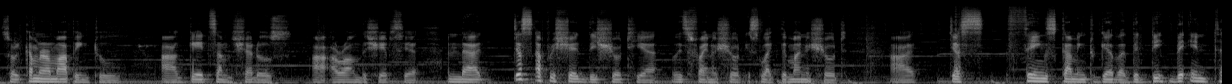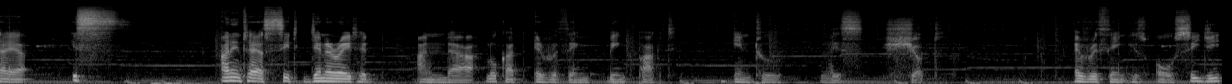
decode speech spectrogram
Sorry camera mapping to uh, get some shadows uh, around the shapes here. And uh, just appreciate this shot here this final shot. Is like the money shot. Just things coming together. The the entire is an entire city generated and uh, look at everything being packed into this shot. Everything is all cg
